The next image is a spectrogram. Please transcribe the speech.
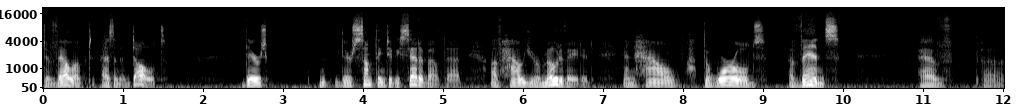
developed as an adult there's there's something to be said about that of how you're motivated and how the world's events have uh,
